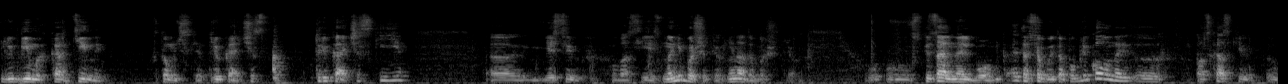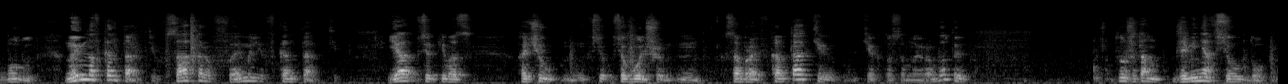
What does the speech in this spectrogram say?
любимых картины, в том числе трюкачес- трюкаческие, э, если у вас есть, но не больше трех, не надо больше трех, в в специальный альбом. Это все будет опубликовано, э, подсказки будут. Но именно ВКонтакте, в Сахаров Family ВКонтакте. Я все-таки вас хочу все, все больше собрать ВКонтакте, тех, кто со мной работает, потому что там для меня все удобно.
